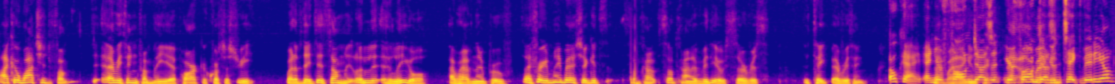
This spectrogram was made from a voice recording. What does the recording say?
I could watch it from everything from the uh, park across the street. But if they did something Ill- illegal, I would have no proof. So I figured maybe I should get some kind, some kind of video service to tape everything. Okay. And your phone doesn't your that phone I doesn't can- take video?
